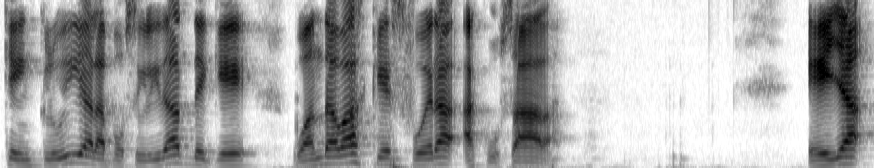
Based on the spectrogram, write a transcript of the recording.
que incluía la posibilidad de que Wanda Vázquez fuera acusada. Ella,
